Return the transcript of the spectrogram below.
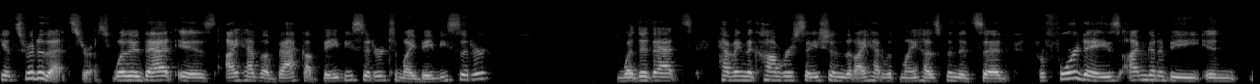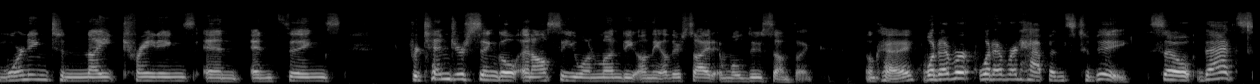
gets rid of that stress whether that is i have a backup babysitter to my babysitter whether that's having the conversation that I had with my husband that said, for four days, I'm going to be in morning to night trainings and, and things. Pretend you're single and I'll see you on Monday on the other side and we'll do something. Okay. Whatever, whatever it happens to be. So that's,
